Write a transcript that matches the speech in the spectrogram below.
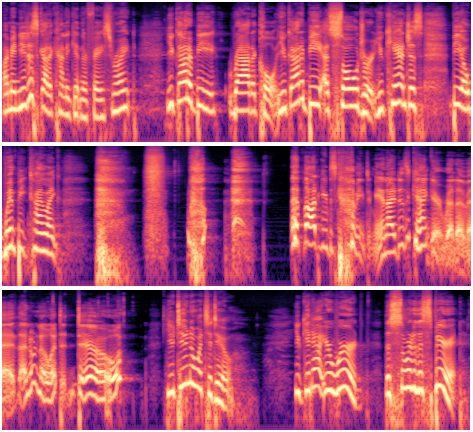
I mean, you just got to kind of get in their face, right? You got to be radical. You got to be a soldier. You can't just be a wimpy kind of like, that thought keeps coming to me and I just can't get rid of it. I don't know what to do. You do know what to do. You get out your word, the sword of the Spirit,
